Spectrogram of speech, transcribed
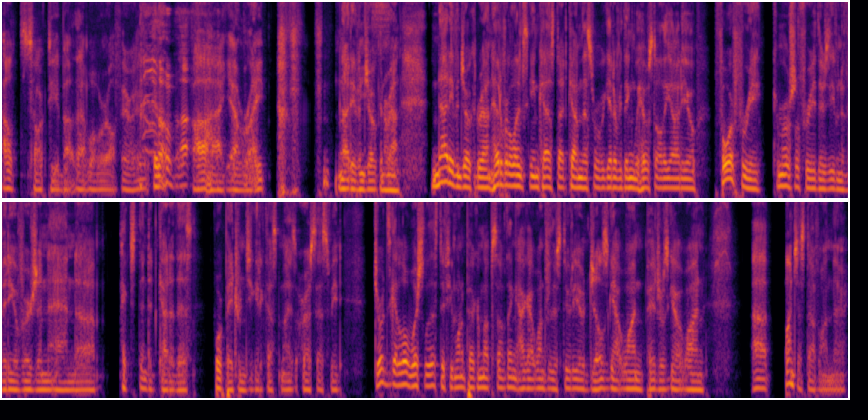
I'll talk to you about that while we're off air. Oh, uh, Ah, yeah, right. Not even joking around. Not even joking around. Head over to linuxgamecast.com. That's where we get everything. We host all the audio for free, commercial free. There's even a video version and uh, extended cut of this for patrons. You get a customized RSS feed. Jordan's got a little wish list if you want to pick him up something. I got one for the studio. Jill's got one. Pedro's got one. A uh, bunch of stuff on there.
